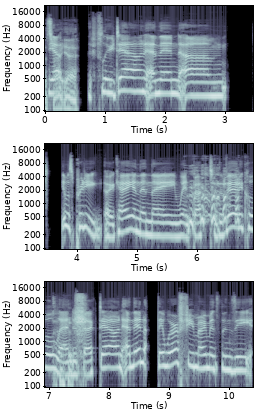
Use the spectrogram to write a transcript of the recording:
that's Yeah. right, yeah. it flew down and then um it was pretty okay and then they went back to the vertical landed back down and then there were a few moments lindsay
